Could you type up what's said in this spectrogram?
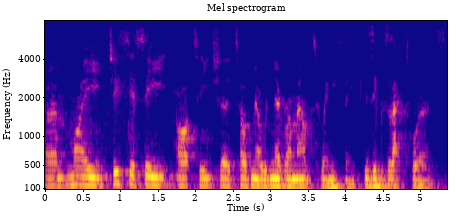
Um, my GCSE art teacher told me I would never amount to anything. His exact words.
